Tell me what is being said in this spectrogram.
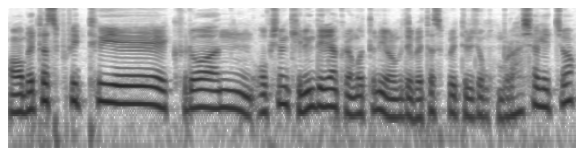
어, Metasploit의 그러한 옵션 기능들이나 그런 것들은 여러분들 Metasploit을 좀 공부를 하셔야겠죠?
